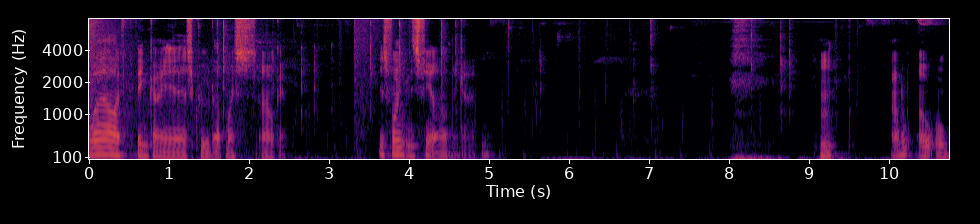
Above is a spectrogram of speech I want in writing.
Well, I think I uh, screwed up my... oh, okay. This fun, this feel. Oh my god. Hmm. I don't. Oh oh.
